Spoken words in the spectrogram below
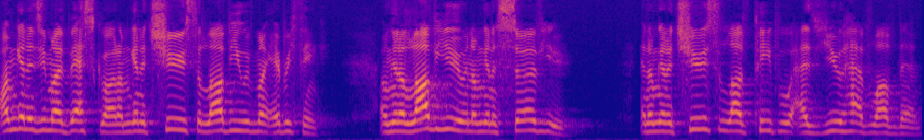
I'm going to do my best, God. I'm going to choose to love you with my everything. I'm going to love you and I'm going to serve you. And I'm going to choose to love people as you have loved them.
